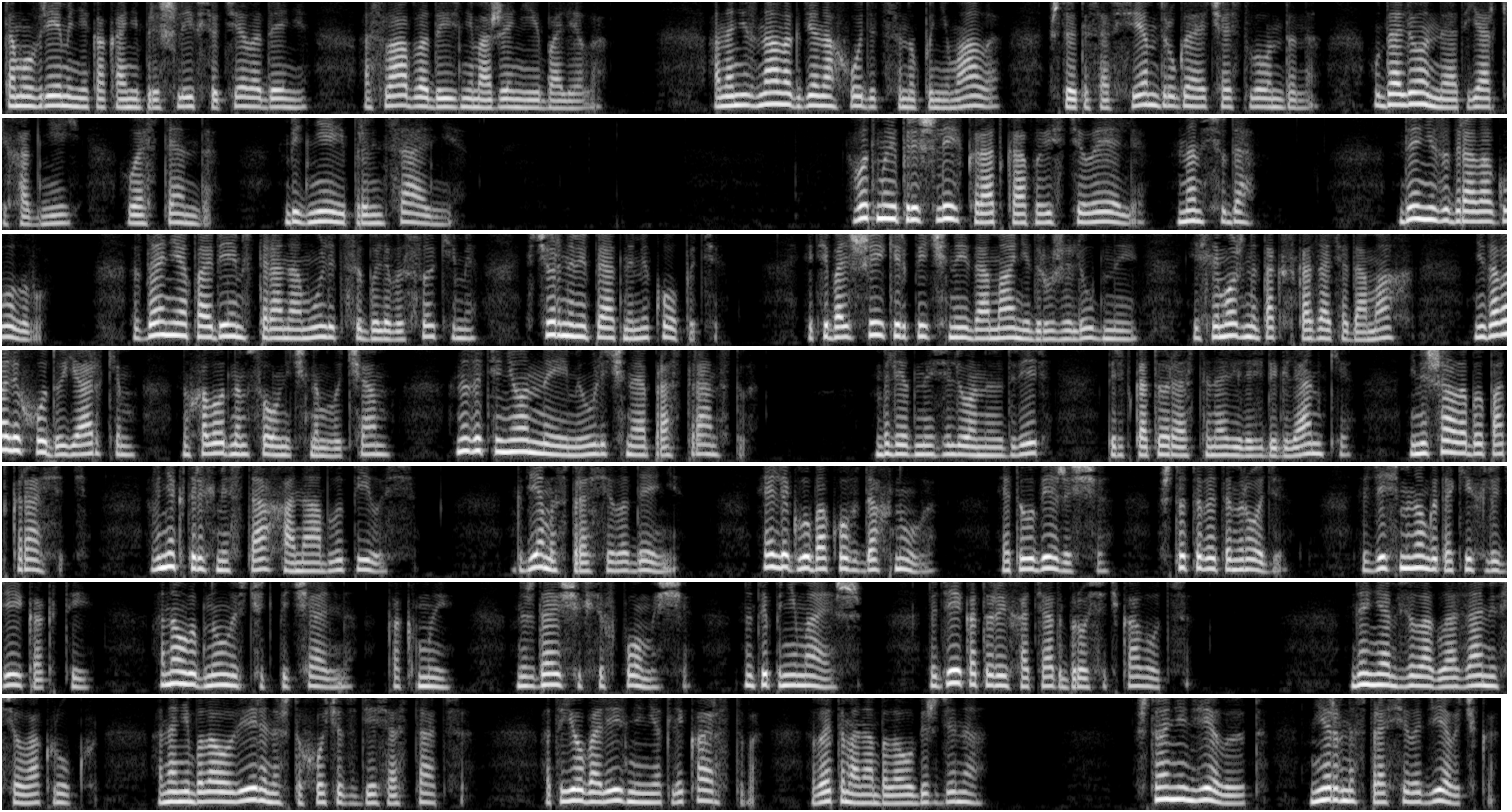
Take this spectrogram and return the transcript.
К тому времени, как они пришли, все тело Дэнни ослабло до изнеможения и болело. Она не знала, где находится, но понимала, что это совсем другая часть Лондона, удаленная от ярких огней Уэст-Энда, беднее и провинциальнее. «Вот мы и пришли», — кратко оповестила Элли. «Нам сюда». Дэнни задрала голову. Здания по обеим сторонам улицы были высокими, с черными пятнами копоти. Эти большие кирпичные дома, недружелюбные, если можно так сказать о домах, не давали ходу ярким, но холодным солнечным лучам на затененное ими уличное пространство. Бледно-зеленую дверь, перед которой остановились беглянки, не мешало бы подкрасить. В некоторых местах она облупилась. «Где мы?» — спросила Дэнни. Элли глубоко вздохнула. «Это убежище. Что-то в этом роде. Здесь много таких людей, как ты». Она улыбнулась чуть печально, как мы, нуждающихся в помощи. Но ты понимаешь, людей, которые хотят бросить колодцы. Дэнни обвела глазами все вокруг. Она не была уверена, что хочет здесь остаться. От ее болезни нет лекарства. В этом она была убеждена. «Что они делают?» — нервно спросила девочка.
